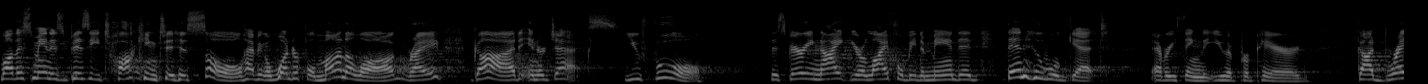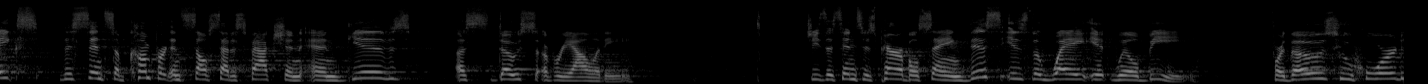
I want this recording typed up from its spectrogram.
While this man is busy talking to his soul, having a wonderful monologue, right? God interjects. You fool. This very night, your life will be demanded. Then who will get everything that you have prepared? God breaks this sense of comfort and self satisfaction and gives a dose of reality. Jesus ends his parable saying, This is the way it will be for those who hoard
